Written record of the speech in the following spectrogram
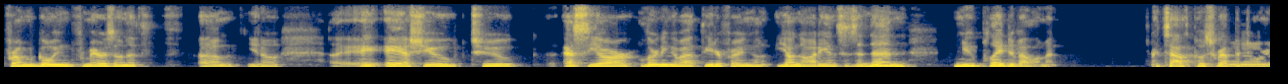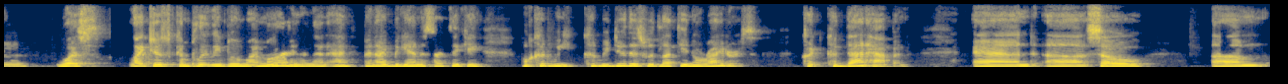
from going from Arizona, um, you know, a- ASU to SCR, learning about theater for young audiences, and then new play development at South Coast Repertory mm. was like just completely blew my mind. And then I, and I began to start thinking, well, could we could we do this with Latino writers? Could could that happen? And uh, so um,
